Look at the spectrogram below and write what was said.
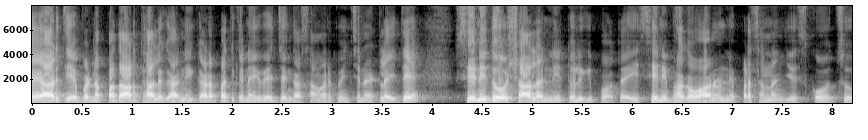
తయారు చేయబడిన పదార్థాలు కానీ గణపతికి నైవేద్యంగా సమర్పించినట్లయితే శని దోషాలన్నీ తొలగిపోతాయి. శని భగవాను ప్రసన్నం చేసుకోవచ్చు.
